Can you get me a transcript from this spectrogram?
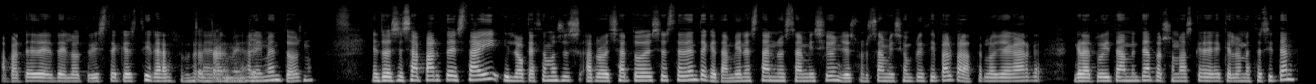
aparte de, lo triste que es tirar eh, alimentos. Entonces, esa parte está ahí y lo que hacemos es aprovechar todo ese excedente que también está en nuestra misión y es nuestra misión principal para hacerlo llegar gratuitamente a personas que, lo necesitan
